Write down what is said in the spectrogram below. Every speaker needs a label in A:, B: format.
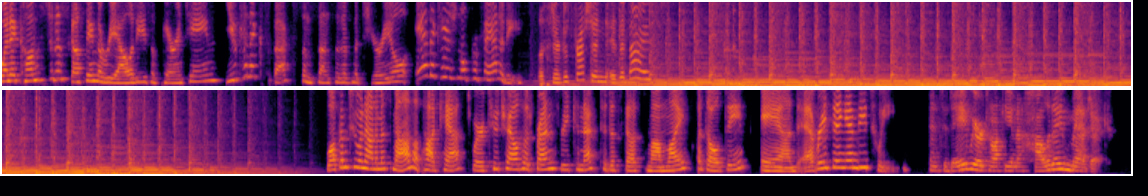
A: When it comes to discussing the realities of parenting, you can expect some sensitive material and occasional profanity.
B: Listener discretion is advised.
A: Welcome to Anonymous Mom, a podcast where two childhood friends reconnect to discuss mom life, adulting, and everything in between.
C: And today we are talking holiday magic.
